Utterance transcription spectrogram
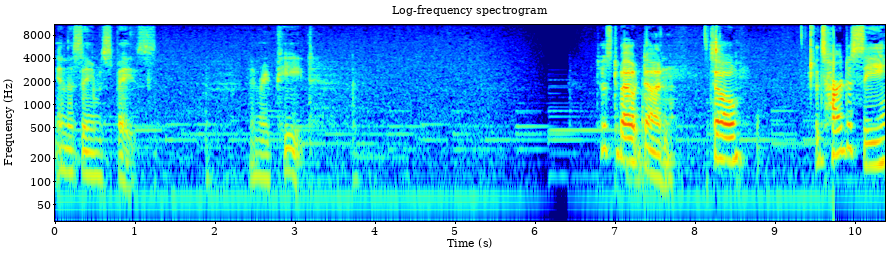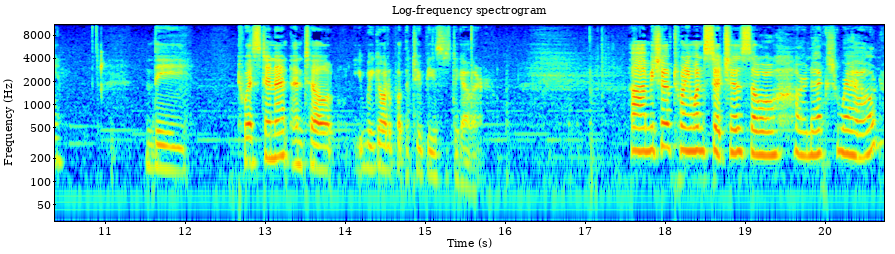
in the same space. And repeat. Just about done. So it's hard to see the twist in it until we go to put the two pieces together. Um, you should have 21 stitches, so our next round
